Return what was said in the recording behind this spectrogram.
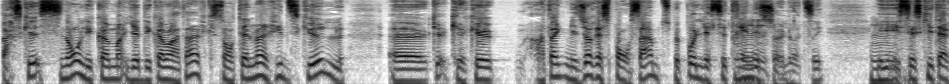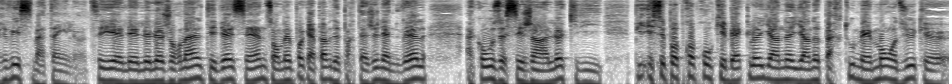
parce que sinon les il y a des commentaires qui sont tellement ridicules euh, que, que, que en tant que média responsable, tu peux pas laisser traîner mm. ça là, tu sais. Mm. Et, c'est ce qui est arrivé ce matin là. Tu sais, le, le, journal TVA LCN sont même pas capables de partager la nouvelle à cause de ces gens-là qui. Puis et c'est pas propre au Québec là, il y en a, il y en a partout. Mais mon Dieu que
